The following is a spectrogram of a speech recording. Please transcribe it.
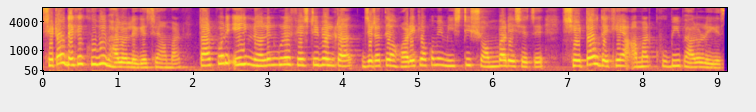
সেটাও দেখে খুবই ভালো লেগেছে আমার। তারপর এই নলেনগুড়ে ফেস্টিভ্যালটা, যেটাতে হরেক রকমের মিষ্টি সম্বার এসেছে, সেটাও দেখে আমার খুবই ভালো লেগেছে।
